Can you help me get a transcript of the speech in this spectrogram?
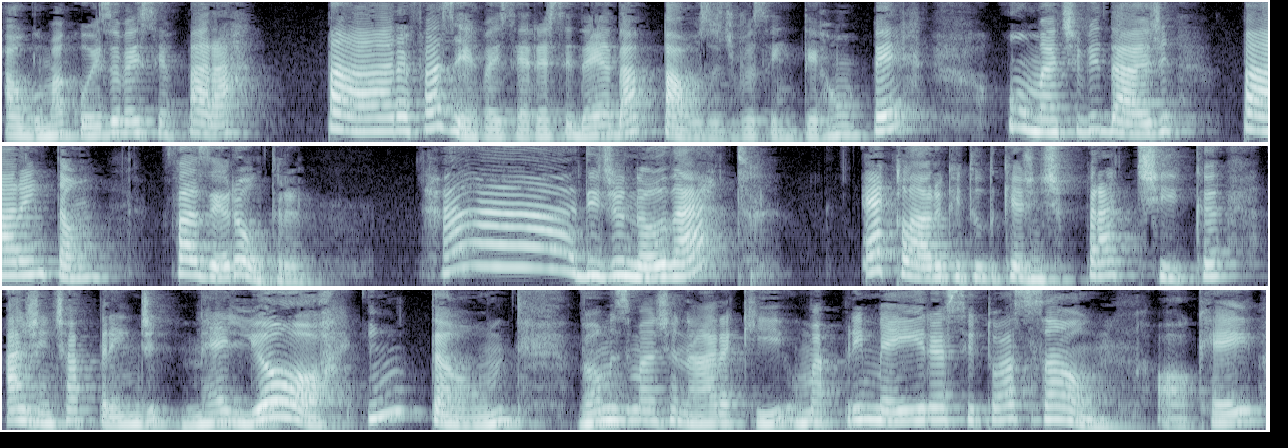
alguma coisa vai ser parar para fazer, vai ser essa ideia da pausa, de você interromper uma atividade para então fazer outra. Ah, did you know that? É claro que tudo que a gente pratica, a gente aprende melhor. Então, vamos imaginar aqui uma primeira situação, ok?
